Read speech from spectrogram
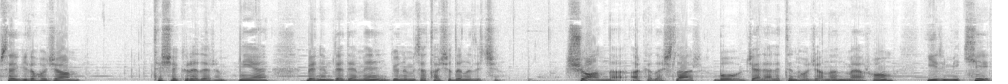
Sevgili hocam Teşekkür ederim. Niye? Benim dedemi günümüze taşıdığınız için. Şu anda arkadaşlar bu Celalettin Hoca'nın merhum 22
